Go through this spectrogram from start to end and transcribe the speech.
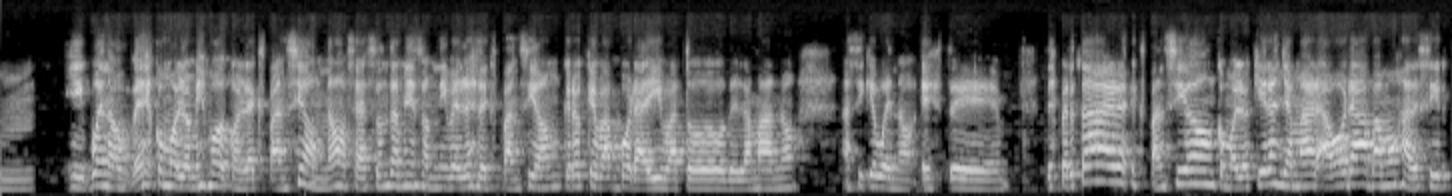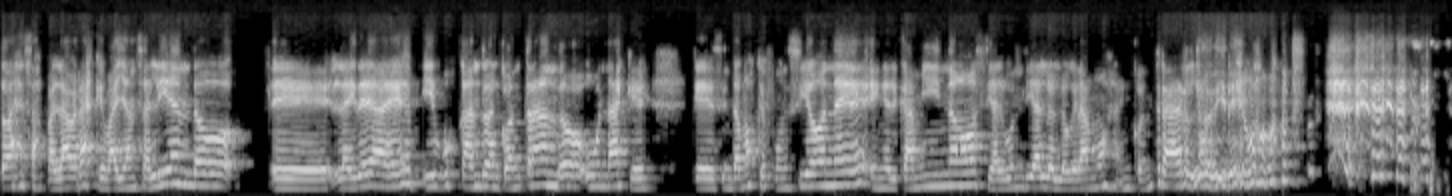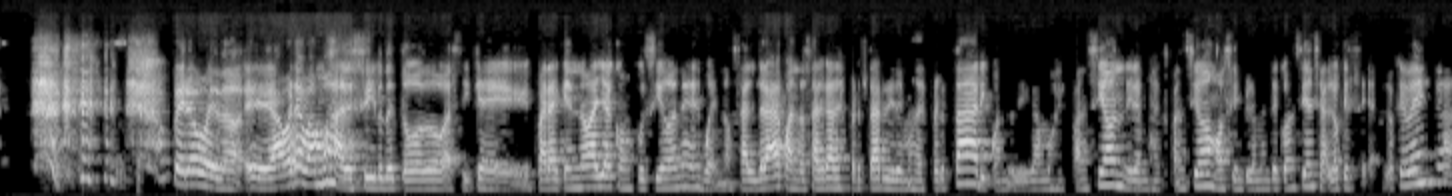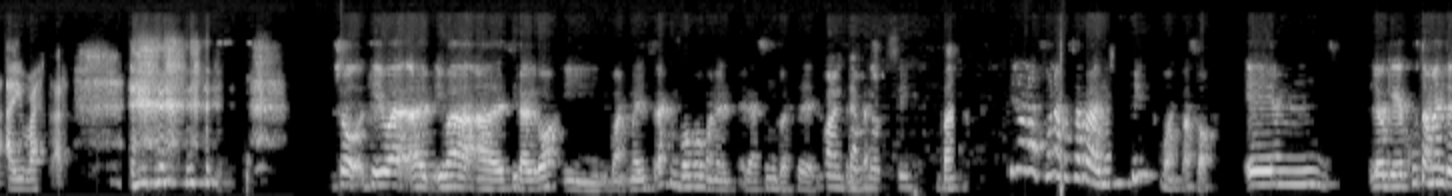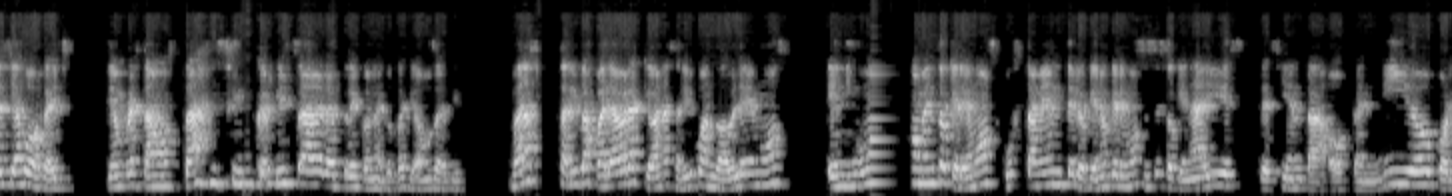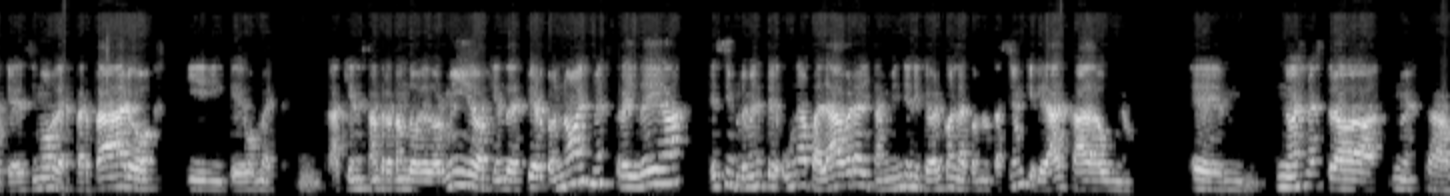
y bueno, es como lo mismo con la expansión, ¿no? O sea, son también son niveles de expansión, creo que va por ahí, va todo de la mano. Así que bueno, este despertar, expansión, como lo quieran llamar, ahora vamos a decir todas esas palabras que vayan saliendo, eh, la idea es ir buscando, encontrando una que, que, sintamos que funcione en el camino. Si algún día lo logramos encontrar, lo diremos. Pero bueno, eh, ahora vamos a decir de todo, así que para que no haya confusiones, bueno, saldrá cuando salga despertar, diremos despertar, y cuando digamos expansión, diremos expansión, o simplemente conciencia, lo que sea, lo que venga, ahí va a estar. Yo que iba a, iba a decir algo y bueno, me distraje un poco con el, asunto este Con el temblor, sí. no, no, fue una cosa rara, bueno, pasó. Em, lo que justamente decías vos, Rach, siempre estamos tan sincronizadas las tres con las cosas que vamos a decir. Van a salir las palabras que van a salir cuando hablemos. En ningún momento queremos, justamente lo que no queremos es eso, que nadie se sienta ofendido porque decimos despertar o y que a quién están tratando de dormido, a quién de despierto. No es nuestra idea, es simplemente una palabra y también tiene que ver con la connotación que le da cada uno. Eh, no es nuestra, nuestra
